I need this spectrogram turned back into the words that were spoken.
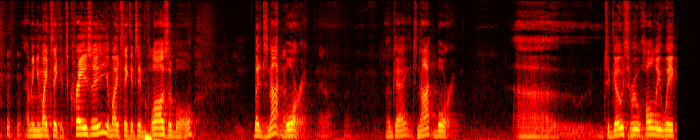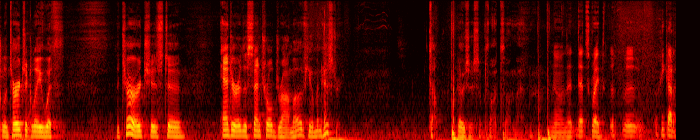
I mean, you might think it's crazy, you might think it's implausible, but it's not boring. Okay? It's not boring. Uh, to go through Holy Week liturgically with the church is to enter the central drama of human history. Those are some thoughts on that. No, that, that's great. Uh, uh, Ricardo,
